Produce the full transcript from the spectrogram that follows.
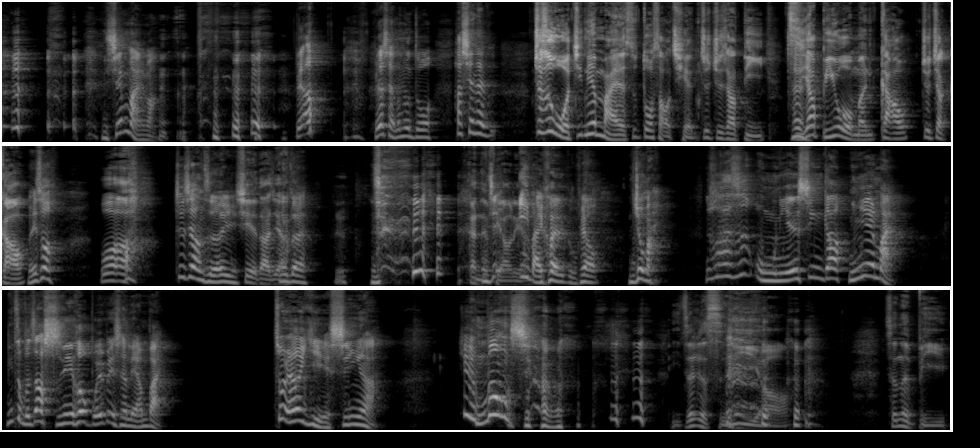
你先买嘛，不要不要想那么多。他现在。就是我今天买的是多少钱，这就，叫低。只要比我们高，就叫高。没错，哇，就这样子而已。谢谢大家，对不对？干得漂亮！一百块的股票你就买，你说它是五年新高，你也买，你怎么知道十年后不会变成两百？做人要野心啊，要有梦想啊！你这个实力哦，真的比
